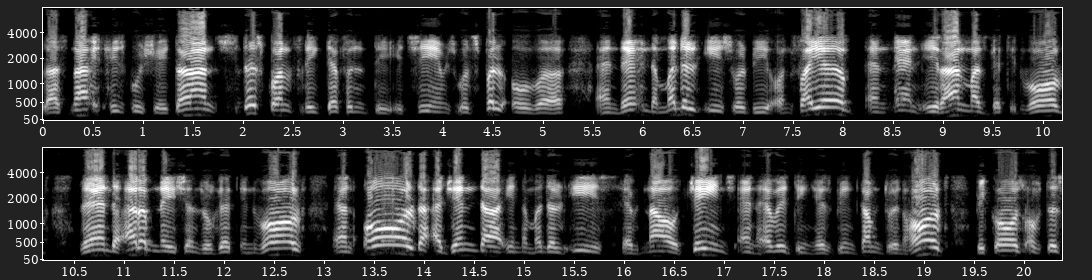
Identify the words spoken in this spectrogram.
Last night, Hizbul Shaitan. This conflict definitely, it seems, will spill over and then the Middle East will be on fire and then Iran must get involved. Then the Arab nations will get involved and all the agenda in the Middle East have now changed and everything has been come to an halt because of this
